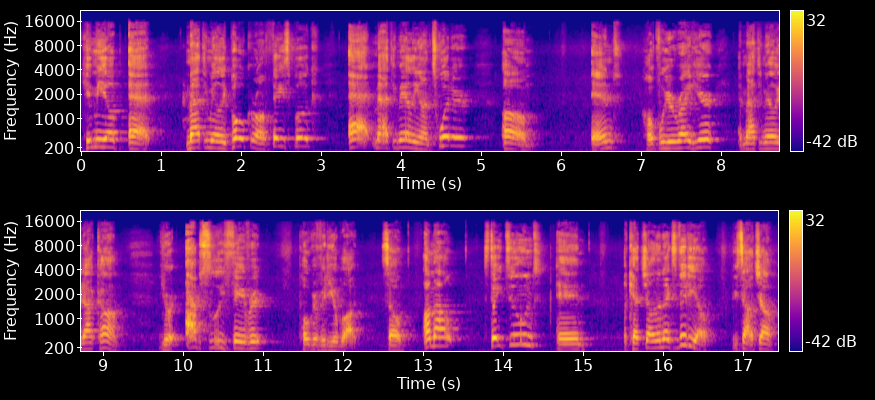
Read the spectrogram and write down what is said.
Hit me up at Matthew Maley Poker on Facebook, at Matthew Maley on Twitter, um, and hopefully you're right here at MatthewMaley.com. Your absolutely favorite poker video blog. So I'm out. Stay tuned, and I'll catch you on the next video. Peace out, y'all.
